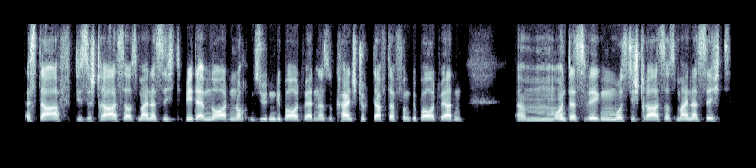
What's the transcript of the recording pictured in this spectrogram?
Es darf diese Straße aus meiner Sicht weder im Norden noch im Süden gebaut werden. Also kein Stück darf davon gebaut werden. Ähm, und deswegen muss die Straße aus meiner Sicht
